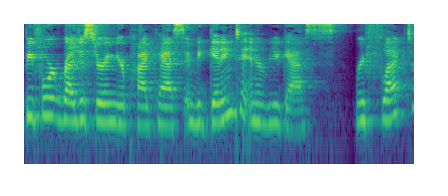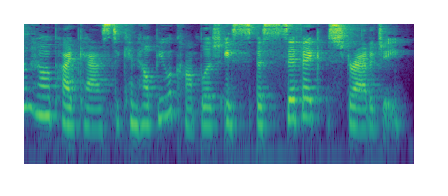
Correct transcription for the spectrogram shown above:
Before registering your podcast and beginning to interview guests, reflect on how a podcast can help you accomplish a specific strategy.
